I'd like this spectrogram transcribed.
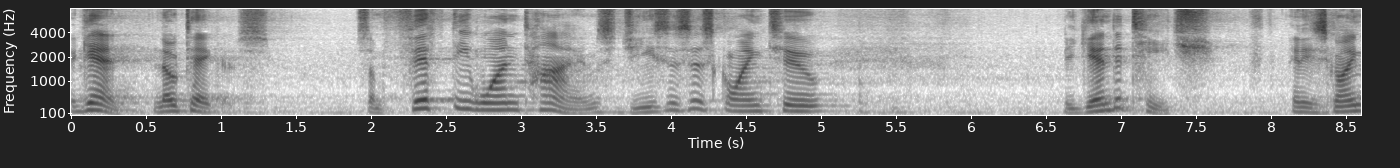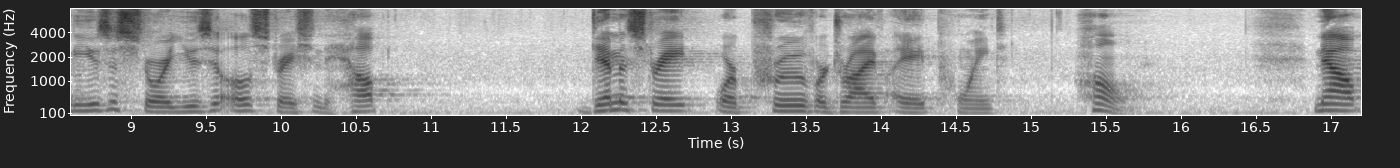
Again, no takers. Some 51 times, Jesus is going to begin to teach, and he's going to use a story, use an illustration to help demonstrate or prove or drive a point home. Now,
